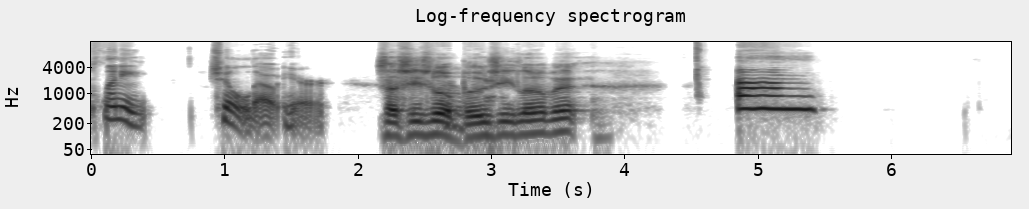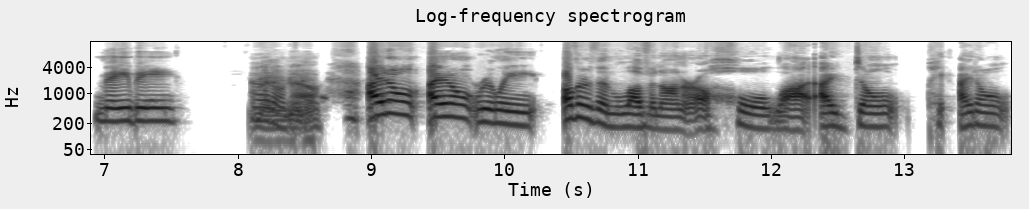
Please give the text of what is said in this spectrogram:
plenty chilled out here. so she's a little mm. bougie, a little bit. Um, maybe. I don't know. I don't. I don't really. Other than loving on her a whole lot, I don't. I don't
